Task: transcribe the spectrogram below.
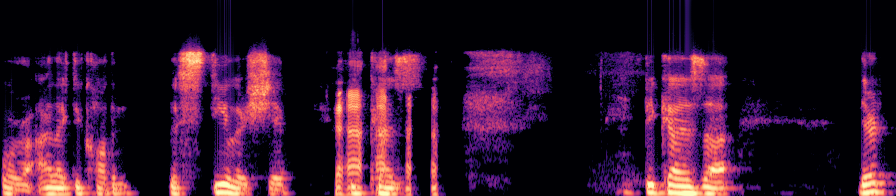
or I like to call them the stealership, because because uh, their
